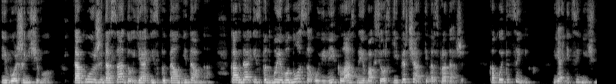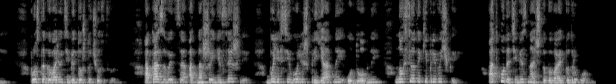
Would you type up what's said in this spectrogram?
и больше ничего. Такую же досаду я испытал недавно, когда из-под моего носа увели классные боксерские перчатки на распродаже. Какой-то циник. Я не циничный. Просто говорю тебе то, что чувствую. Оказывается, отношения с Эшли были всего лишь приятной, удобной, но все-таки привычкой. Откуда тебе знать, что бывает по-другому?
